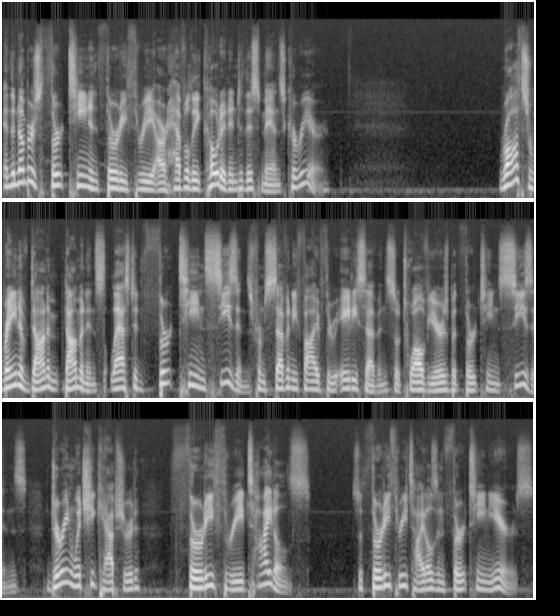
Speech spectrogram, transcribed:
And the numbers 13 and 33 are heavily coded into this man's career. Roth's reign of dom- dominance lasted 13 seasons from 75 through 87, so 12 years, but 13 seasons, during which he captured 33 titles. So 33 titles in 13 years.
